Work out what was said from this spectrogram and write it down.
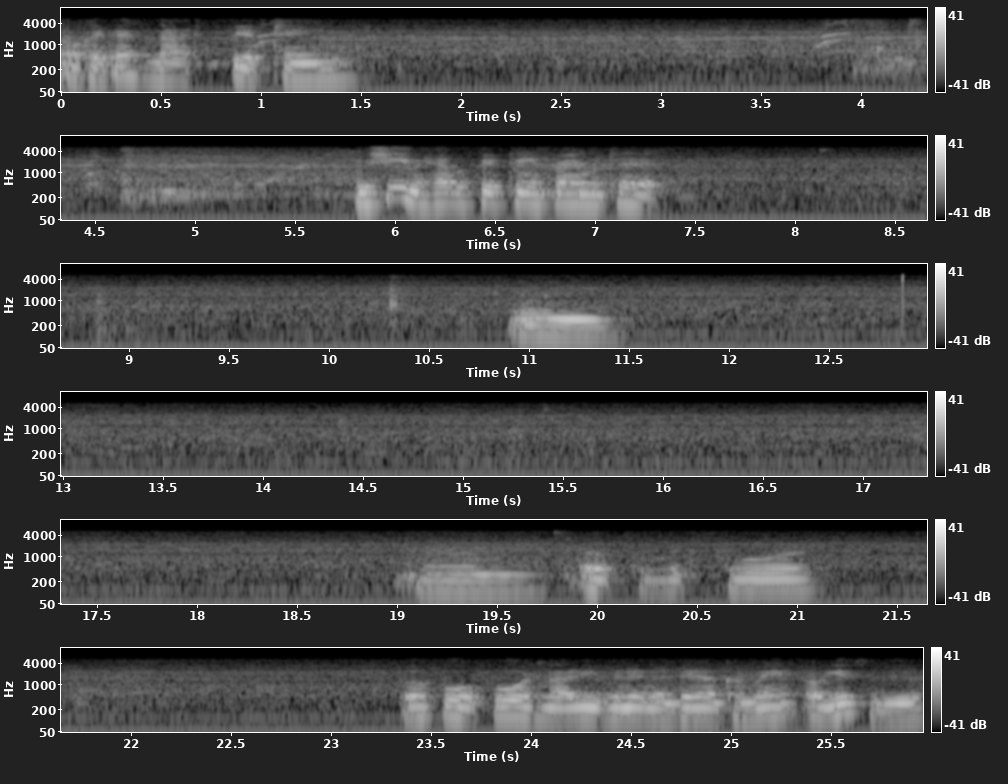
Okay, that's not 15. Does she even have a 15 frame attack? Hmm. Um, up with four. Up forward 4 is not even in the damn command. Oh, yes it is.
